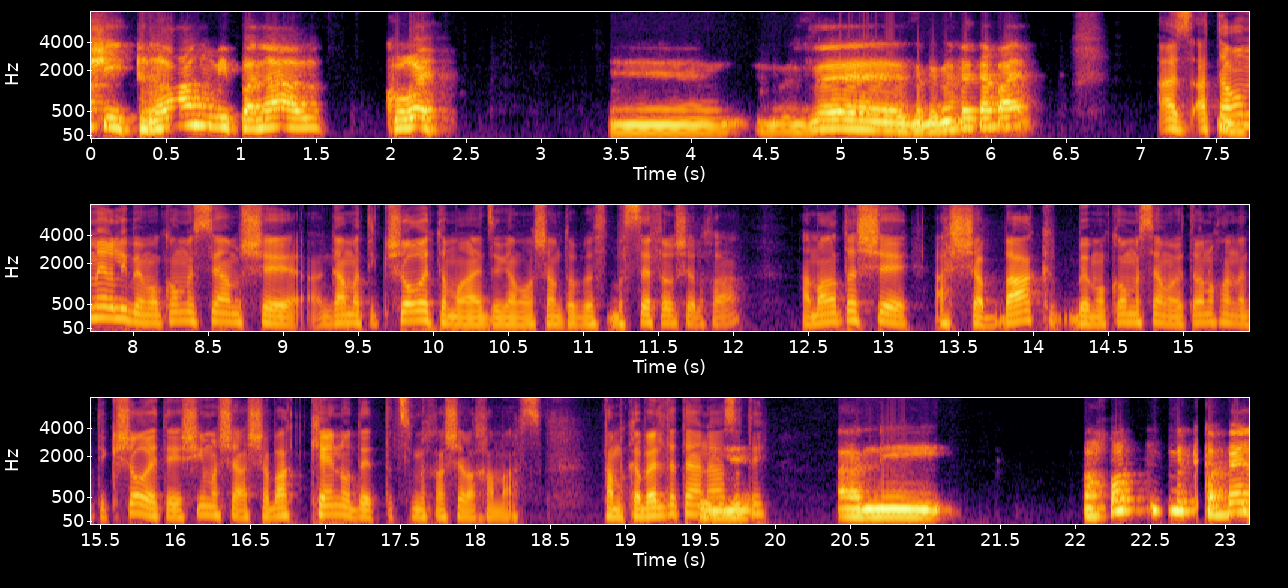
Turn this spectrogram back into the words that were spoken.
שהתרענו מפניו קורה. אה, זה, זה באמת הייתה בעיה. אז אתה אומר לי במקום מסוים שגם התקשורת אמרה את זה, גם רשמת בספר שלך, אמרת שהשב"כ במקום מסוים, או יותר נכון התקשורת, האשימה שהשב"כ כן עודד את הצמיחה של החמאס. אתה מקבל את הטענה הזאת? אני פחות מקבל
